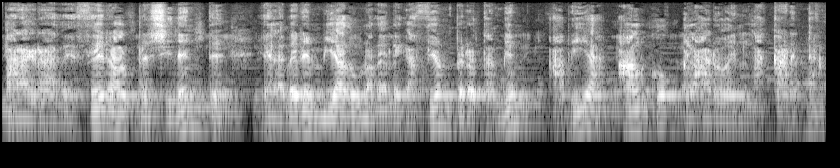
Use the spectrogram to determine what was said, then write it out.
para agradecer al presidente el haber enviado una delegación, pero también había algo claro en la carta.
